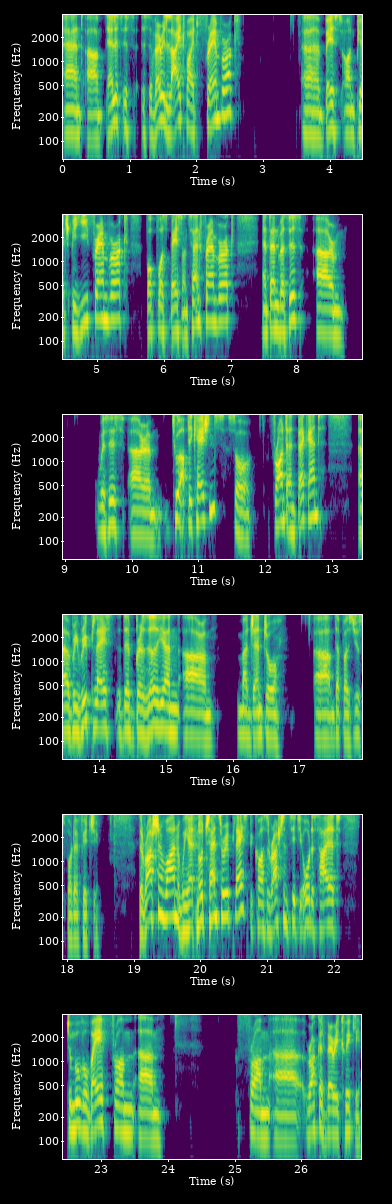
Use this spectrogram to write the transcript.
and um, Alice is, is a very lightweight framework uh, based on PHP framework. Bob was based on Zend framework. And then with this, um, with this um, two applications, so front and back end, uh, we replaced the Brazilian um, Magento uh, that was used for the Dafiti. The Russian one we had no chance to replace because the Russian CTO decided to move away from um, from uh, Rocket very quickly.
